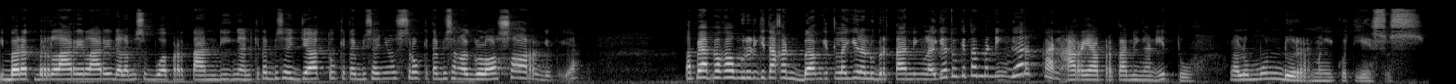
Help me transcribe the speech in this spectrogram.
Ibarat berlari-lari dalam sebuah pertandingan, kita bisa jatuh, kita bisa nyusruk, kita bisa ngeglosor gitu ya. Tapi apakah kemudian kita akan bangkit lagi lalu bertanding lagi atau kita meninggalkan area pertandingan itu lalu mundur mengikuti Yesus?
